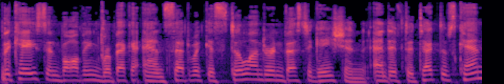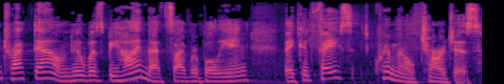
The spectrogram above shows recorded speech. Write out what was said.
The case involving Rebecca Ann Sedwick is still under investigation, and if detectives can track down who was behind that cyberbullying, they could face criminal charges.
